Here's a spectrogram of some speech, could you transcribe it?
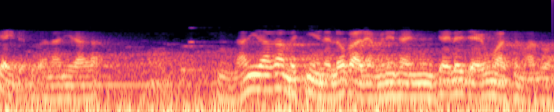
ကြိုက်တယ်သူကနန္ဒီရာကနန္ဒီရာကမရှိရင်လည်းလောကထဲမနေနိုင်ဘူးကြိုက်လဲကြိုက်ဦးမှဖြစ်မှာသူက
